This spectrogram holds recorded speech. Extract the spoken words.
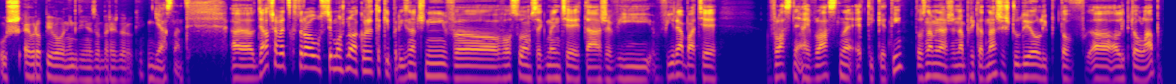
už Európivo nikdy nezoberieš do ruky. Jasné. E, ďalšia vec, ktorou ste možno akože taký príznačný v, vo svojom segmente je tá, že vy vyrábate vlastne aj vlastné etikety. To znamená, že napríklad naše štúdio Liptov, uh, Liptov Lab,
